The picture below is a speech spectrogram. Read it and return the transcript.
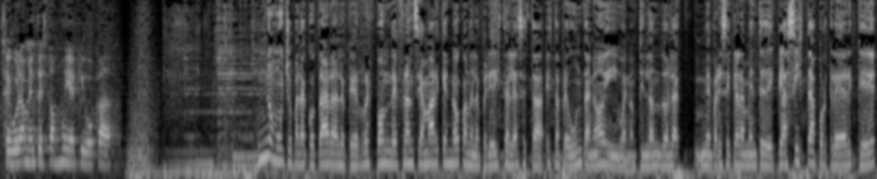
seguramente estás muy equivocada. No mucho para acotar a lo que responde Francia Márquez, ¿no? Cuando la periodista le hace esta, esta pregunta, ¿no? Y bueno, tildándola, me parece claramente de clasista por creer que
